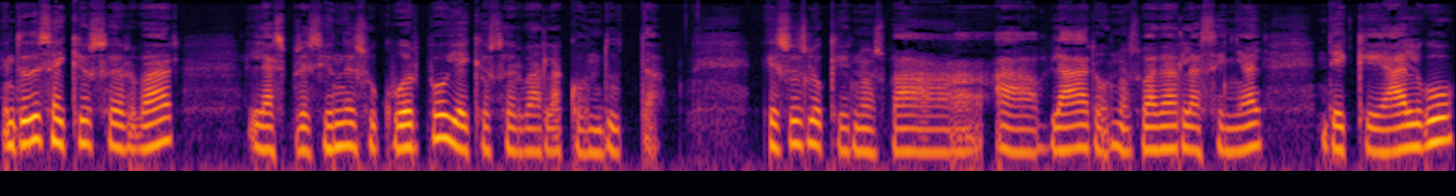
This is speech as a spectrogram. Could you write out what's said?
Entonces hay que observar la expresión de su cuerpo y hay que observar la conducta. Eso es lo que nos va a hablar o nos va a dar la señal de que algo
